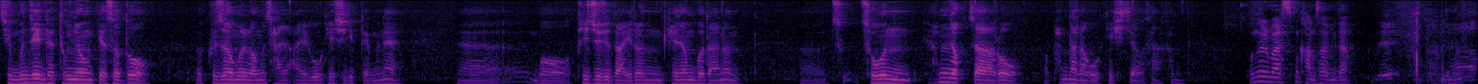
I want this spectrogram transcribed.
지금 문재인 대통령께서도 그 점을 너무 잘 알고 계시기 때문에 에, 뭐 비주류다 이런 개념보다는 어, 조- 좋은 협력자로 판단하고 계시다고 생각합니다. 오늘 말씀 감사합니다. 네, 감사합니다.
